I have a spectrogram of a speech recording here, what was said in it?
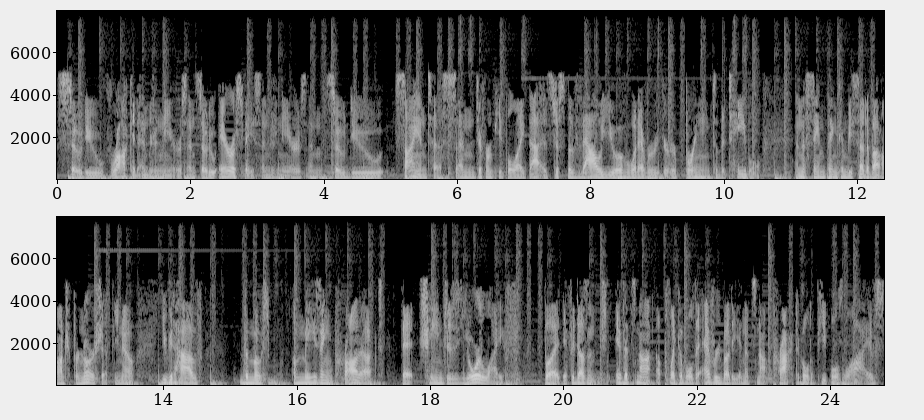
so do rocket engineers, and so do aerospace engineers, and so do scientists and different people like that. It's just the value of whatever you're bringing to the table. And the same thing can be said about entrepreneurship. You know, you could have the most amazing product that changes your life, but if it doesn't, if it's not applicable to everybody and it's not practical to people's lives,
